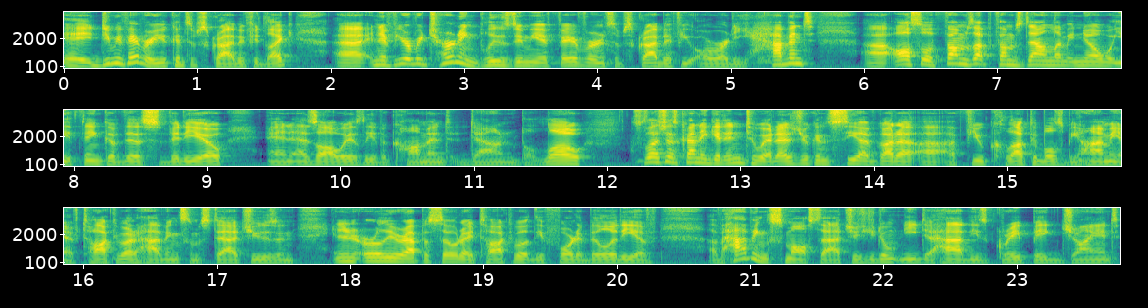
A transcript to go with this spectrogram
uh, do me a favor, you can subscribe if you'd like. Uh, and if you're returning, please do me a favor and subscribe if you already haven't. Uh, also, thumbs up, thumbs down. Let me know what you think of this video. And as always, leave a comment down below. So let's just kind of get into it. As you can see, I've got a, a, few collectibles behind me. I've talked about having some statues, and in an earlier episode, I talked about the affordability of, of having small statues. You don't need to have these great big giant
